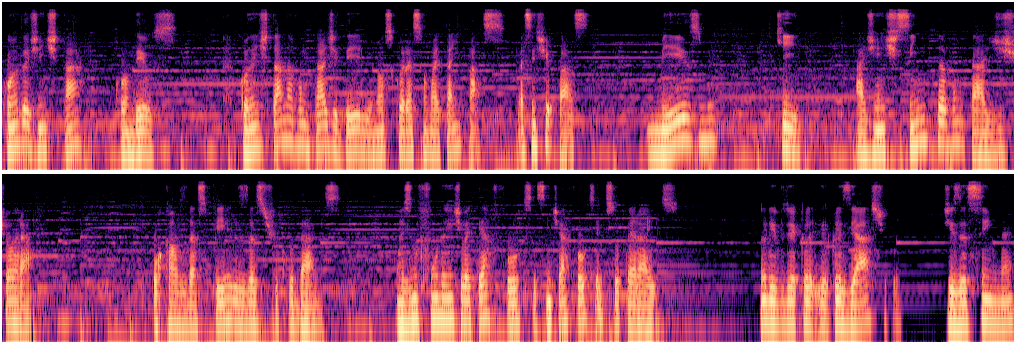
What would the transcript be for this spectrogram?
quando a gente está com Deus, quando a gente está na vontade dele, o nosso coração vai estar tá em paz, vai sentir paz. Mesmo que a gente sinta vontade de chorar por causa das perdas, das dificuldades. Mas no fundo a gente vai ter a força, sentir a força de superar isso no livro de Eclesiástico, diz assim, né?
